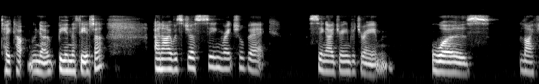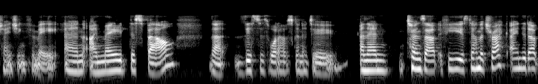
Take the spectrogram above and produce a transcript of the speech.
take up, you know, be in the theatre. And I was just seeing Rachel Beck sing "I Dreamed a Dream" was life changing for me, and I made this vow that this is what I was going to do. And then turns out a few years down the track, I ended up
